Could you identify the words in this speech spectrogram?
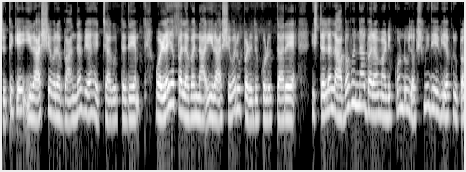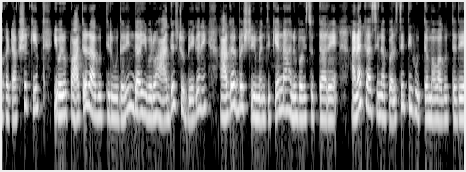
ಜೊತೆಗೆ ಈ ರಾಶಿಯವರ ಬಾಂಧವ್ಯ ಹೆಚ್ಚಾಗುತ್ತದೆ. ಒಳ್ಳೆಯ ಫಲವನ್ನು ಈ ರಾಶಿಯವರು ಪಡೆದುಕೊಳ್ಳುತ್ತಾರೆ. ಇಷ್ಟೆಲ್ಲ ಲಾಭವನ್ನು ಬರಮಾಡಿಕೊಂಡು ಲಕ್ಷ್ಮೀ ದೇವಿಯ ಕೃಪಾ ಕಟಾಕ್ಷಕ್ಕೆ ಇವರು ಪಾತ್ರರಾಗುತ್ತಿರುವುದರಿಂದ ಇವರು ಆದಷ್ಟು ಬೇಗನೆ ಆಗರ್ಭ ಶ್ರೀಮಂತಿಕೆಯನ್ನು ಅನುಭವಿಸುತ್ತಾರೆ. ಹಣಕಾಸಿನ ಪರಿಸ್ಥಿತಿ ಉತ್ತಮವಾಗುತ್ತದೆ.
